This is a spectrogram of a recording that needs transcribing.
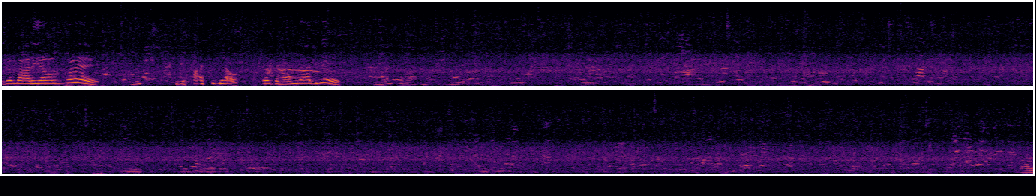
এটা বাড়ি যাব করে যাও থামবে আজকে তাই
